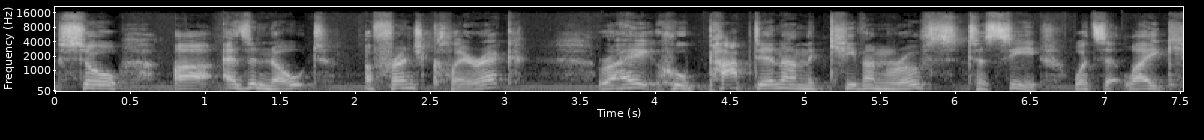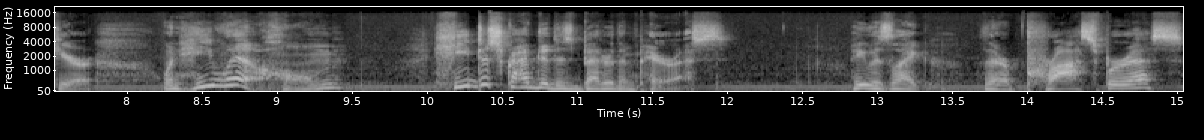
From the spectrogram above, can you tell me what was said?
so uh, as a note, a French cleric, right, who popped in on the Kievan Rus to see what's it like here. When he went home, he described it as better than Paris. He was like, they're prosperous,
